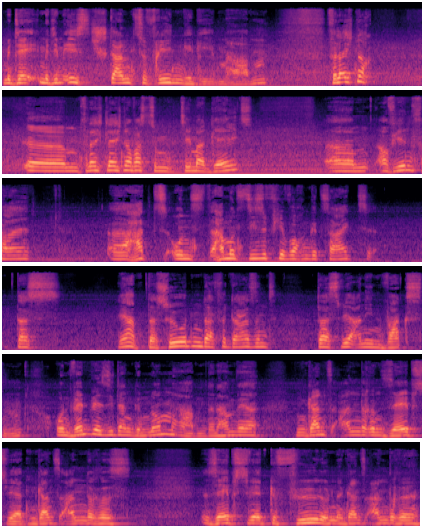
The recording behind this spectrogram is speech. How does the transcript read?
mit mit dem Ist-Stand zufrieden gegeben haben. Vielleicht noch, ähm, vielleicht gleich noch was zum Thema Geld. Ähm, auf jeden Fall äh, hat uns, haben uns diese vier Wochen gezeigt, dass, ja, dass Hürden dafür da sind, dass wir an ihnen wachsen. Und wenn wir sie dann genommen haben, dann haben wir einen ganz anderen Selbstwert, ein ganz anderes Selbstwertgefühl und eine ganz andere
